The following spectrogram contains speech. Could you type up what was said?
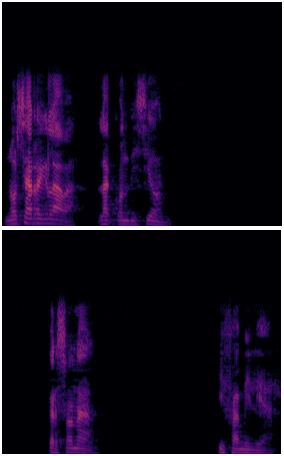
no se arreglaba la condición personal y familiar.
